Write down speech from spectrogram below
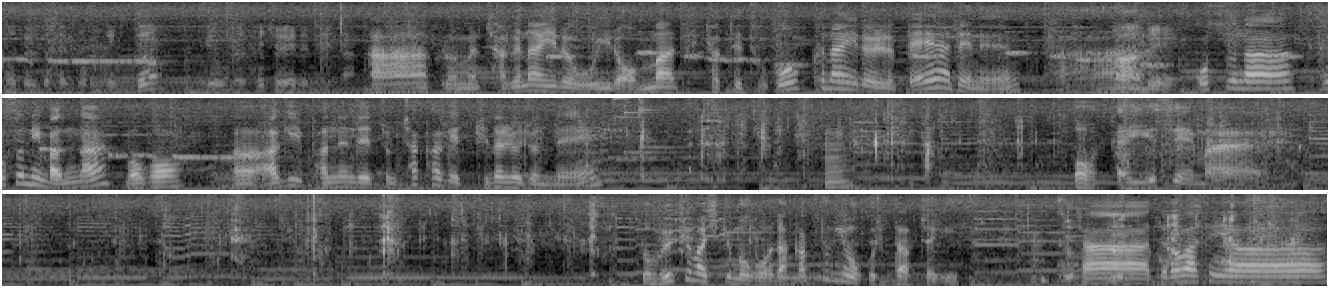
저들도 잘 먹게끔 이제 오늘 해줘야 됩니다. 아 그러면 작은 아이를 오히려 엄마 곁에 두고 큰 아이를 빼야 되는 아, 네. 꽃순아 꽃순이 맞나? 먹어 어, 아기 봤는데 좀 착하게 기다려줬네 응. 어 ASMR 너 왜 이렇게 맛있게 먹어? 나 깍두기 먹고 싶다 갑자기 자 들어가세요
